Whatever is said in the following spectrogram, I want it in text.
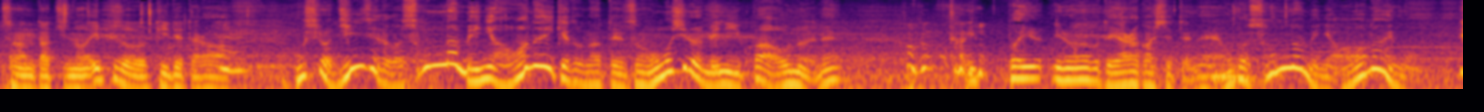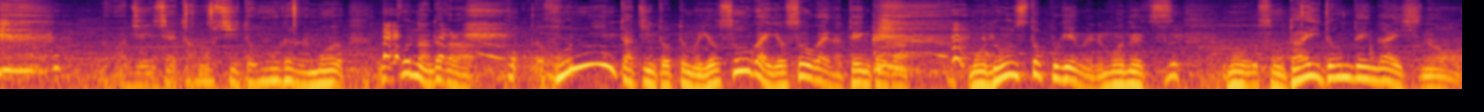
さんたちのエピソードを聞いてたら、むしろ人生だからそんな目に合わないけどなっていうその面白い目にいっぱい合うのよね。本当いっにぱいいろんなことやらかしててね。僕はそんな目に合わないもん。人生楽しいと思うけどね。もうこんなんだからほ本人たちにとっても予想外予想外な展開がもうノンストップゲームやね。もうねずもうその大どんでん返しのもう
